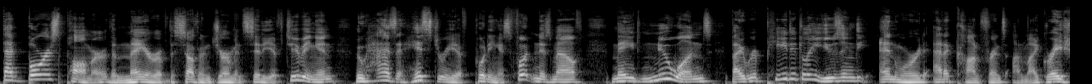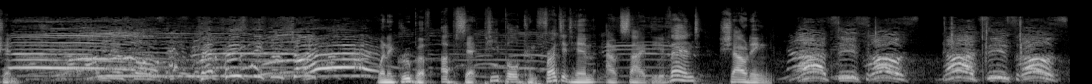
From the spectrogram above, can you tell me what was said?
that Boris Palmer, the mayor of the southern German city of Tübingen, who has a history of putting his foot in his mouth, made new ones by repeatedly using the N word at a conference on migration. When a group of upset people confronted him outside the event, shouting, Nazis raus! Nazis raus!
